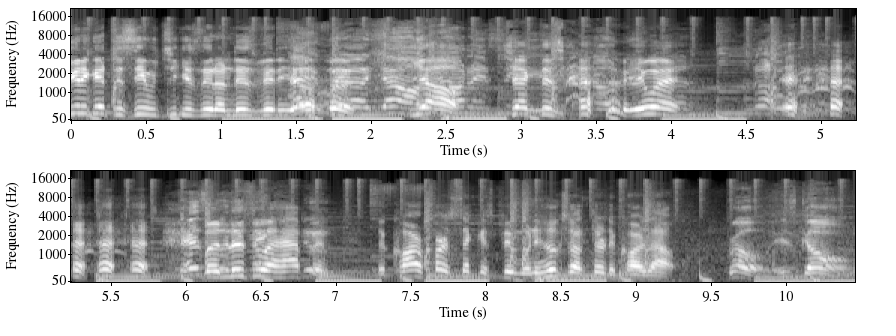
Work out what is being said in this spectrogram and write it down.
gonna get to see what you can see on this video. Hey, well, y'all- check this out. It went. But listen what happened. The car first second spin when it hooks on third, the car's out. Bro, it's gone.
